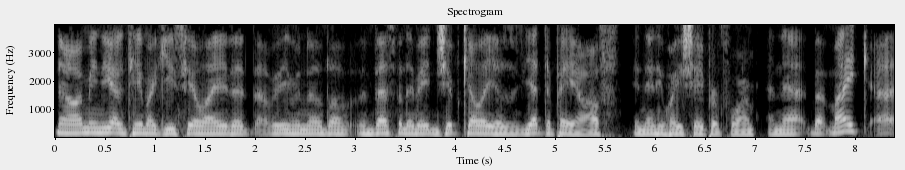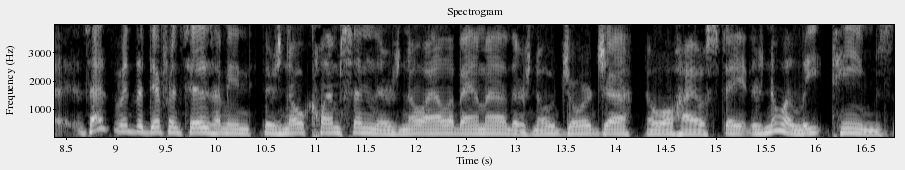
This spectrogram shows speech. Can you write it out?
No, I mean you got a team like UCLA that uh, even though the investment they made in Chip Kelly has yet to pay off in any way, shape, or form, and that. But Mike, uh, is that what the difference is? I mean, there's no Clemson, there's no Alabama, there's no Georgia no Ohio State. There's no elite teams,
